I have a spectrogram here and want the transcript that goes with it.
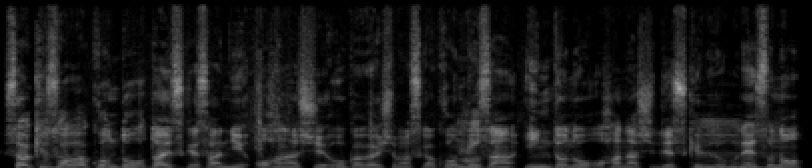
さあ今朝は近藤大輔さんにお話をお伺いしますが近藤さん、はい、インドのお話ですけれどもねその、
